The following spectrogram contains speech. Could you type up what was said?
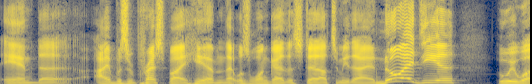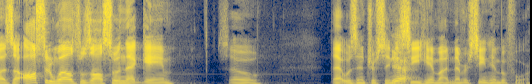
and uh, I was impressed by him. That was one guy that stood out to me that I had no idea who he was. Uh, Austin Wells was also in that game, so that was interesting Yeah. to see him. I'd never seen him before.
